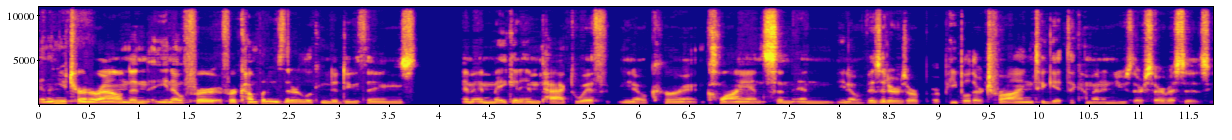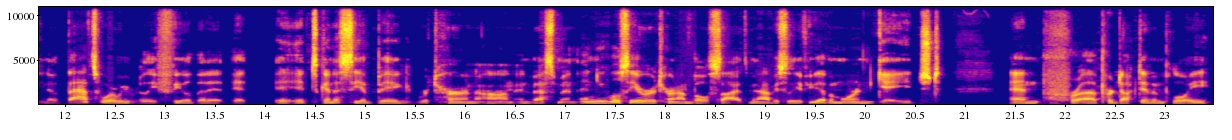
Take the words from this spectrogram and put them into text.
and then you turn around and you know, for for companies that are looking to do things and, and make an impact with you know current clients and and you know visitors or, or people they're trying to get to come in and use their services you know that's where we really feel that it it it's going to see a big return on investment and you will see a return on both sides i mean obviously if you have a more engaged and pr- uh, productive employee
